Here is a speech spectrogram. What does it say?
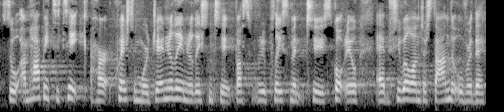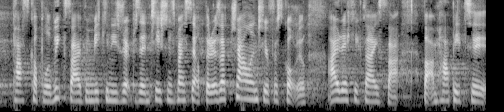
So I'm happy to take her question more generally in relation to bus replacement to ScotRail. Um, she will understand that over the past couple of weeks I've been making these representations myself. There is a challenge here for ScotRail. I recognise that, but I'm happy to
